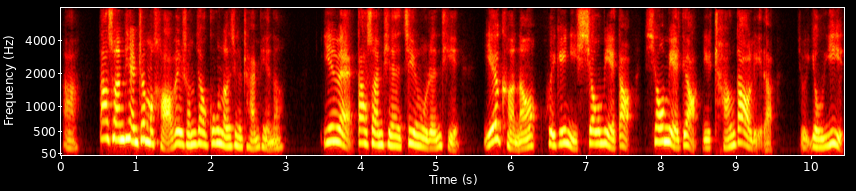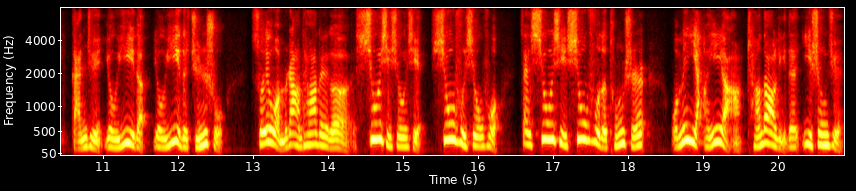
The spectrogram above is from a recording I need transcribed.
啊，大蒜片这么好，为什么叫功能性产品呢？因为大蒜片进入人体，也可能会给你消灭到消灭掉你肠道里的就有益杆菌、有益的有益的菌属，所以我们让它这个休息休息、修复修复，在休息修复的同时，我们养一养肠道里的益生菌，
